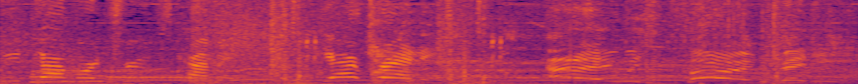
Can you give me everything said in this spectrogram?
We've got more troops coming. Get ready. I was born ready.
